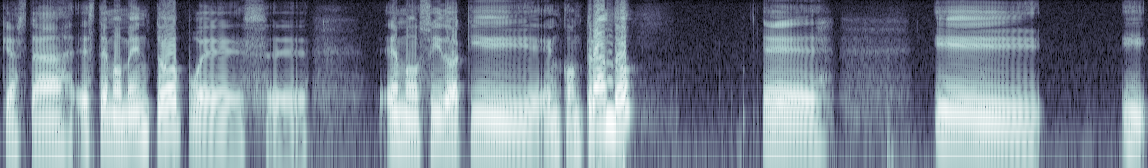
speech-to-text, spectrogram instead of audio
que hasta este momento pues eh, hemos ido aquí encontrando. Eh, y, y,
